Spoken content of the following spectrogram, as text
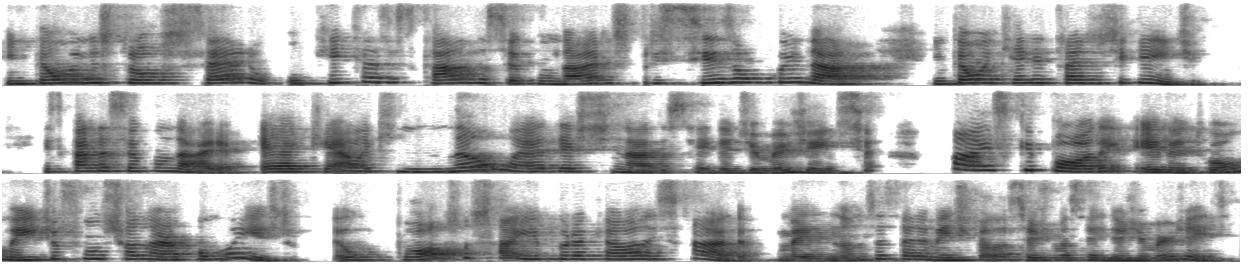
Então, eles trouxeram o que, que as escadas secundárias precisam cuidar. Então, aqui ele traz o seguinte: Escada secundária é aquela que não é destinada à saída de emergência, mas que podem eventualmente funcionar como isso. Eu posso sair por aquela escada, mas não necessariamente que ela seja uma saída de emergência.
